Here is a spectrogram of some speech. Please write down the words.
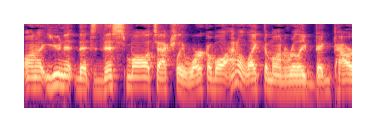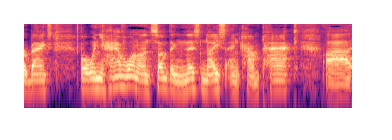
on a unit that's this small. It's actually workable. I don't like them on really big power banks, but when you have one on something this nice and compact, uh,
